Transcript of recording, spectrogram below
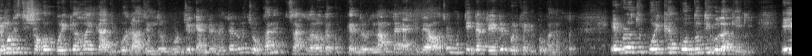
এমওডিসি সকল পরীক্ষা হয় গাজীপুর রাজেন্দ্রপুর যে ক্যান্টনমেন্টটা রয়েছে, ওখানে সার্কুলারও দেখো কেন্দ্রের নামটা একই দেওয়া হচ্ছে এবং তিনটা ট্রেডের পরীক্ষা কিন্তু ওখানে হবে। এরপর হচ্ছে পরীক্ষার পদ্ধতিগুলো কি কি? এই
